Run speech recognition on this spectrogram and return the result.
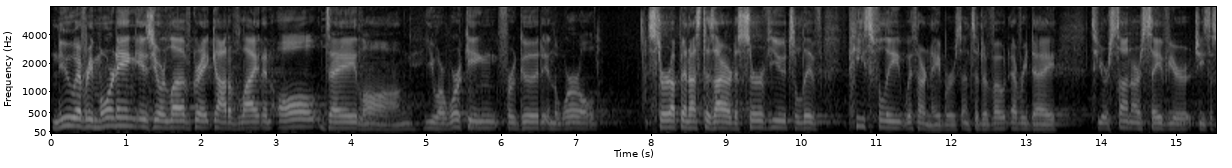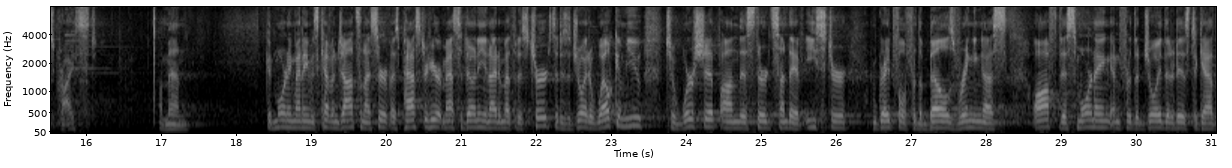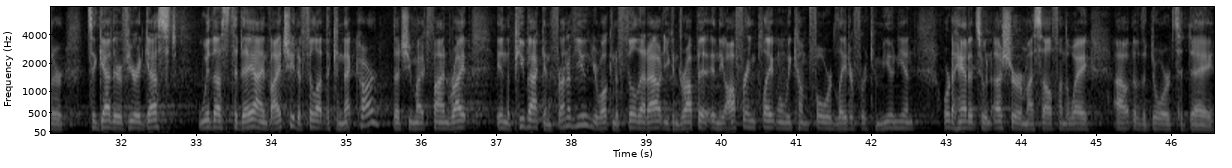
New every morning is your love, great God of light, and all day long you are working for good in the world. Stir up in us desire to serve you, to live peacefully with our neighbors, and to devote every day to your Son, our Savior, Jesus Christ. Amen. Good morning. My name is Kevin Johnson. I serve as pastor here at Macedonia United Methodist Church. It is a joy to welcome you to worship on this third Sunday of Easter. I'm grateful for the bells ringing us off this morning and for the joy that it is to gather together. If you're a guest with us today, I invite you to fill out the Connect card that you might find right in the pew back in front of you. You're welcome to fill that out. You can drop it in the offering plate when we come forward later for communion, or to hand it to an usher or myself on the way out of the door today.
